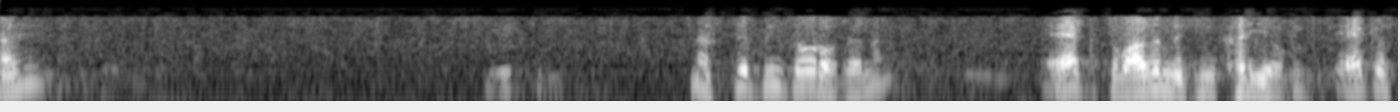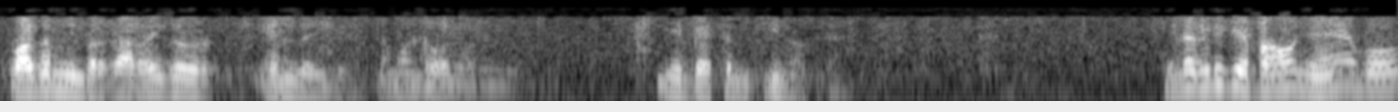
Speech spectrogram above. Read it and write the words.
ہاں جی؟ نہ، صرف اور ہوتا ہے نا، ایک توازن نہیں کھڑی ہوگی، ایک توازن نہیں برقرار رہی جو ہل رہی ہے منڈول ہو رہی ہے۔ یہ بے تمکین ہوتا ہے۔ لکڑی کے پاؤں جو ہیں، وہ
